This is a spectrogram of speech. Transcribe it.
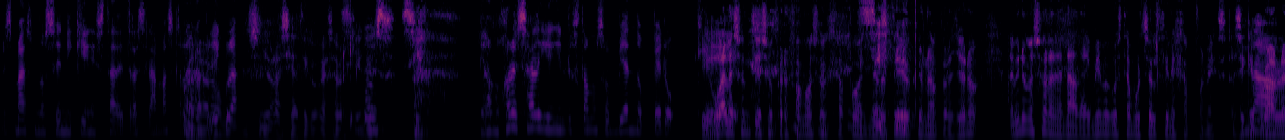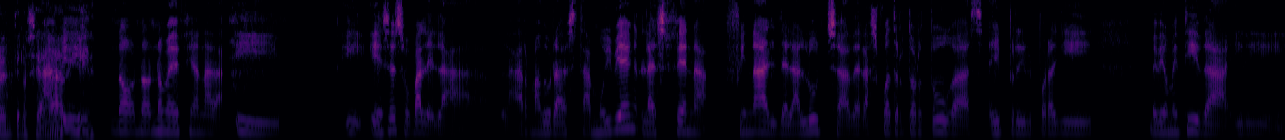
Es más, no sé ni quién está detrás de la máscara de bueno, la era película. un señor asiático que saber Sí, quién un- es. sí. Y a lo mejor es alguien y lo estamos obviando, pero... Que igual eh, es un tío súper famoso en Japón, yo no Sí. te digo que no, pero yo no, a mí no me suena de nada, y a mí me gusta mucho el cine japonés, así que no, probablemente no sea a nadie. mí no, no, no me decía nada. Y, y, y es eso, vale, la, la armadura está muy bien. La escena final de la lucha de las cuatro tortugas, April por allí medio metida y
